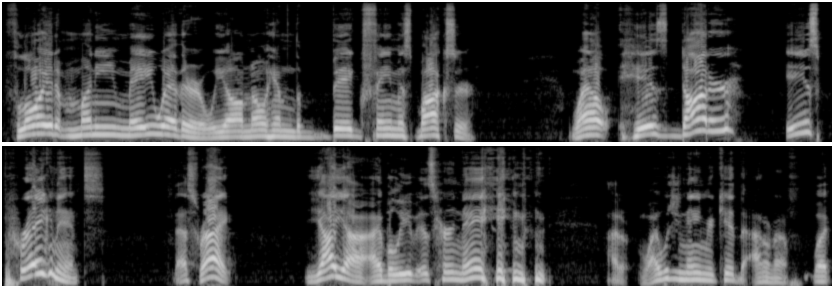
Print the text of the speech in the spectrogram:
Floyd Money Mayweather, we all know him, the big famous boxer. Well, his daughter is pregnant. That's right. Yaya, I believe is her name. I don't, why would you name your kid that? I don't know. But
